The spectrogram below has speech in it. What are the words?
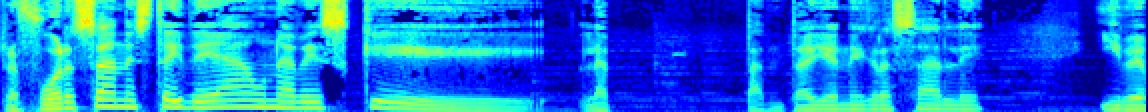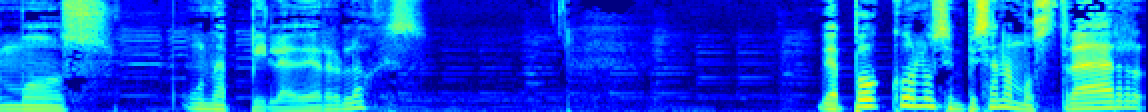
Refuerzan esta idea una vez que la pantalla negra sale y vemos una pila de relojes. De a poco nos empiezan a mostrar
